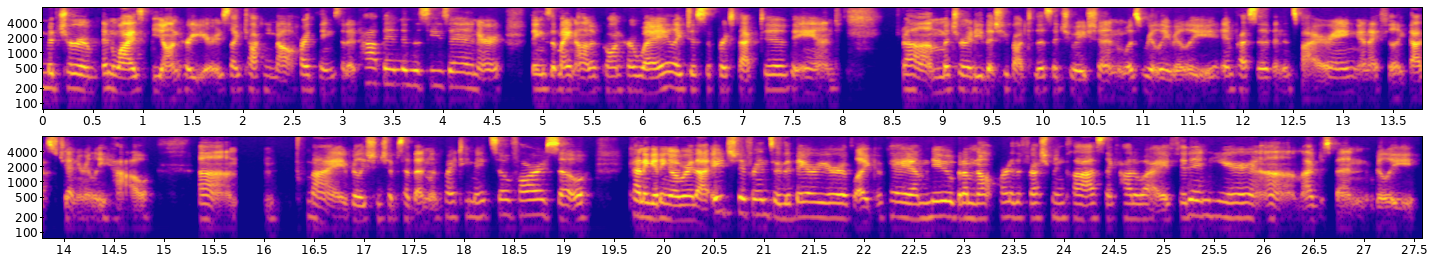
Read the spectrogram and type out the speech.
mature and wise beyond her years, like talking about hard things that had happened in the season or things that might not have gone her way, like just the perspective and um, maturity that she brought to the situation was really, really impressive and inspiring. And I feel like that's generally how um, my relationships have been with my teammates so far. So, kind of getting over that age difference or the barrier of like, okay, I'm new, but I'm not part of the freshman class. Like, how do I fit in here? Um, I've just been really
